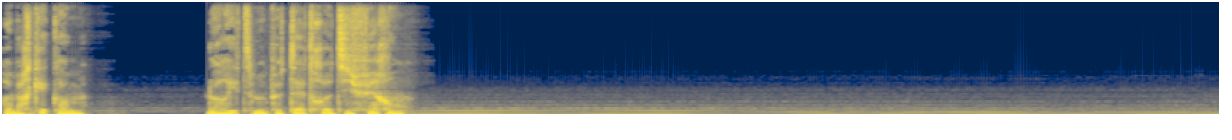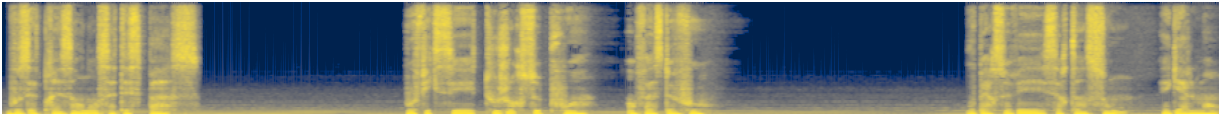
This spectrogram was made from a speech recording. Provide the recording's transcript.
Remarquez comme le rythme peut être différent. Vous êtes présent dans cet espace. Vous fixez toujours ce point en face de vous. Vous percevez certains sons également.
